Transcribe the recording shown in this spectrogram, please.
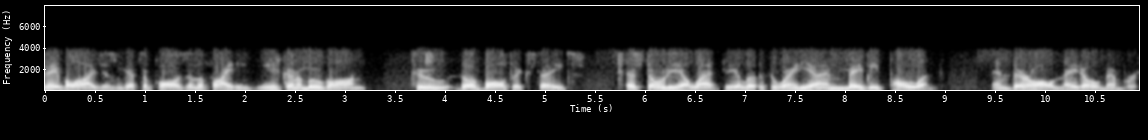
stabilizes and gets a pause in the fighting, he's going to move on to the Baltic states, Estonia, Latvia, Lithuania, and maybe Poland. And they're all NATO members.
